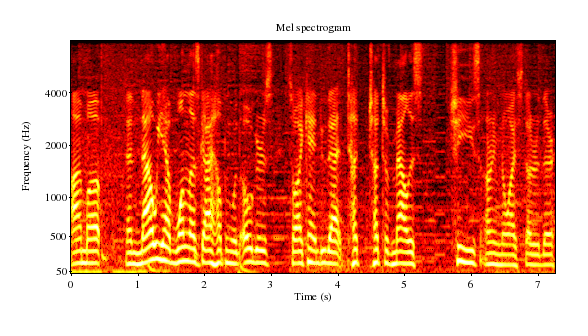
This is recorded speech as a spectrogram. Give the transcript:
I'm up. And now we have one less guy helping with ogres. So I can't do that touch, touch of malice cheese. I don't even know why I stuttered there.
